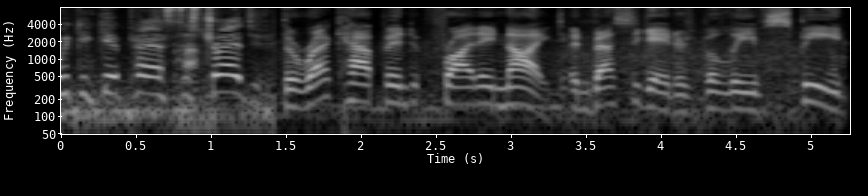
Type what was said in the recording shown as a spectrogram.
we can get past this tragedy. The wreck happened Friday night. Investigators believe speed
